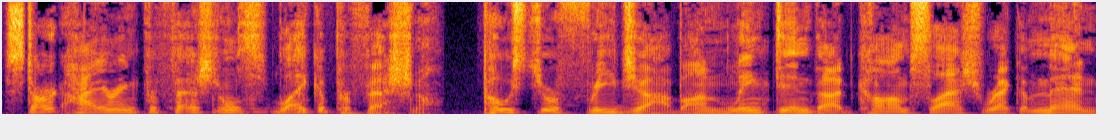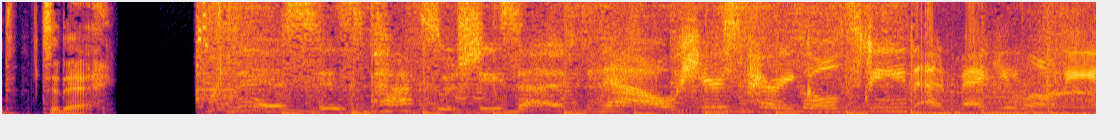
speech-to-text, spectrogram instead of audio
Start hiring professionals like a professional. Post your free job on LinkedIn.com slash recommend today. This is Pack What She Said. Now, here's Perry Goldstein and Maggie Loney.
